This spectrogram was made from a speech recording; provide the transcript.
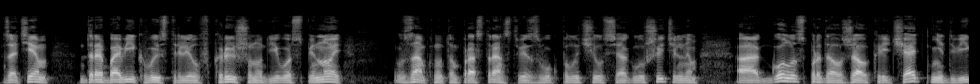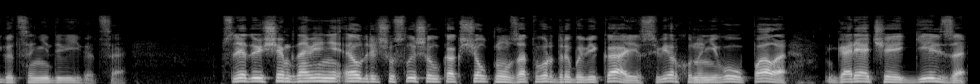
Затем Дробовик выстрелил в крышу над его спиной. В замкнутом пространстве звук получился оглушительным, а голос продолжал кричать «Не двигаться, не двигаться!». В следующее мгновение Элдридж услышал, как щелкнул затвор дробовика, и сверху на него упала горячая гильза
